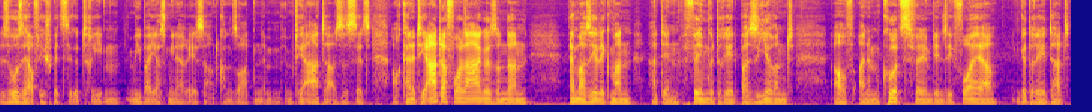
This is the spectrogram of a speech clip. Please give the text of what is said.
so sehr auf die Spitze getrieben wie bei Jasmina Reza und Konsorten im, im Theater. Also es ist jetzt auch keine Theatervorlage, sondern Emma Seligmann hat den Film gedreht, basierend auf einem Kurzfilm, den sie vorher gedreht hat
